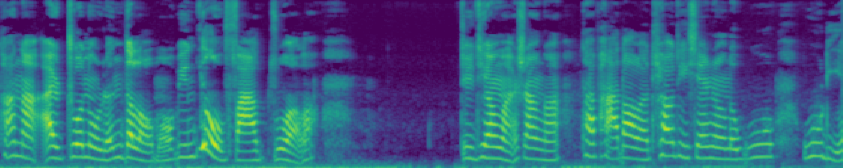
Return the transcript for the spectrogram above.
他那爱捉弄人的老毛病又发作了。这天晚上啊，他爬到了挑剔先生的屋屋里，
